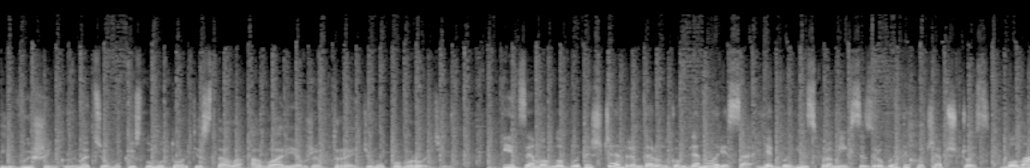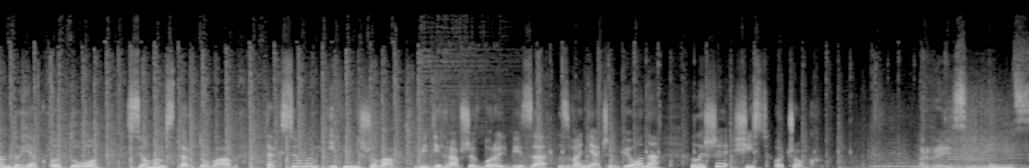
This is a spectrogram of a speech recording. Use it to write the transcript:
і вишенькою на цьому кислому торті стала аварія вже в третьому повороті. І це могло бути щедрим дарунком для Норріса, якби він спромігся зробити хоча б щось. Бо Ландо, як ото, сьомим стартував, так сьомим і фінішував, відігравши в боротьбі за звання чемпіона лише шість очок. Рейсінг.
